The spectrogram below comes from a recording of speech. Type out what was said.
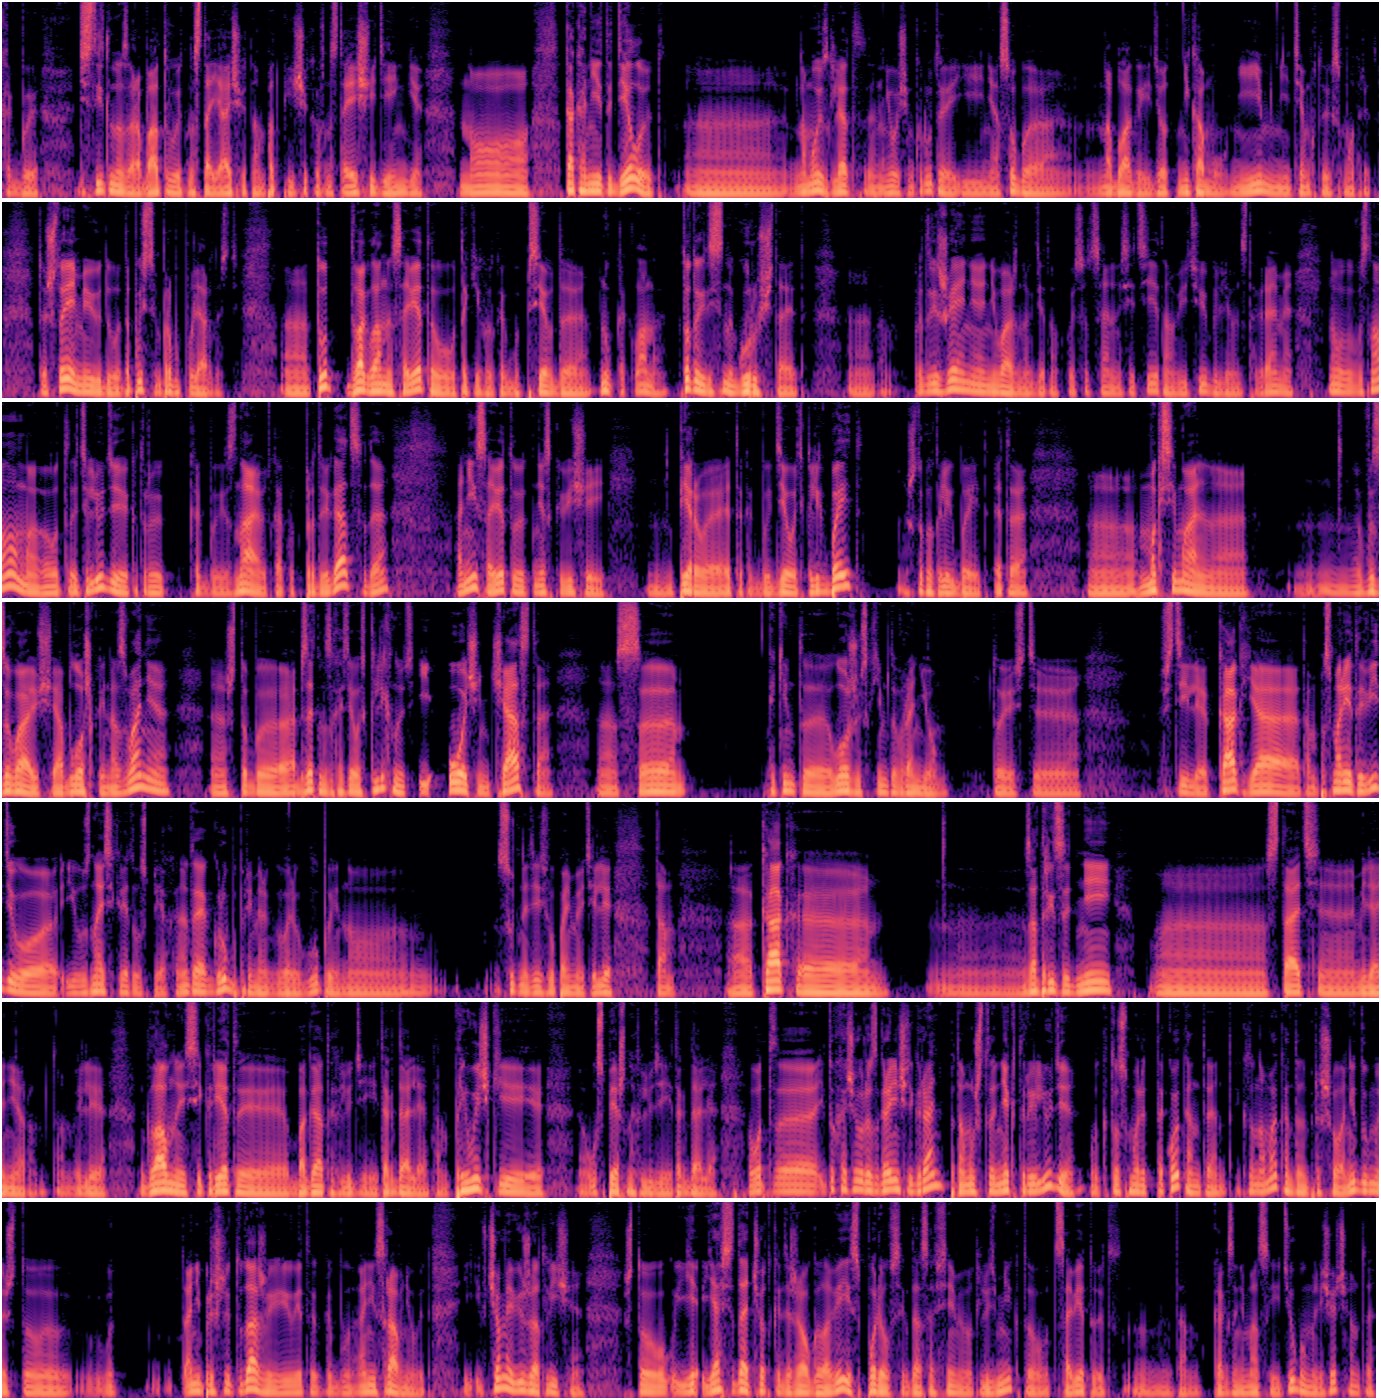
как бы действительно зарабатывают настоящих там подписчиков, настоящие деньги. Но как они это делают, э, на мой взгляд, не очень круто и не особо на благо идет никому, ни им, ни тем, кто их смотрит. То есть что я имею в виду? Допустим, про популярность. Э, тут два главных совета у таких вот как бы псевдо... Ну, как ладно, кто-то их действительно гуру считает. Э, там, продвижение, неважно где там, в какой социальной сети, там, в YouTube или в Инстаграме. Ну, в основном вот эти люди, которые как бы знают, как вот продвигаться, да, они советуют несколько вещей. Первое — это как бы делать кликбейт. Что такое кликбейт? Это э, максимально вызывающая обложка и название, э, чтобы обязательно захотелось кликнуть, и очень часто э, с каким-то ложью, с каким-то враньем. То есть э, в стиле «как я...» там «посмотри это видео и узнай секреты успеха». Ну, это я грубо пример говорю, глупый, но суть, надеюсь, вы поймете. Или там э, «как э, э, за 30 дней э, стать э, миллионером, там, или главные секреты богатых людей и так далее, там, привычки успешных людей и так далее. Вот э, и тут хочу разграничить грань, потому что некоторые люди, вот кто смотрит такой контент и кто на мой контент пришел, они думают, что вот они пришли туда же, и это как бы они сравнивают. И в чем я вижу отличие? Что я, я всегда четко держал в голове и спорил всегда со всеми вот людьми, кто вот советует там, как заниматься ютубом или еще чем-то.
